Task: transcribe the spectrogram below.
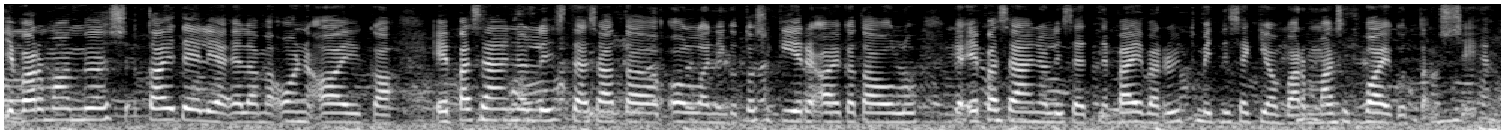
Ja varmaan myös taiteilijaelämä on aika epäsäännöllistä saattaa olla niin tosi kiire aikataulu ja epäsäännölliset ne päivärytmit, niin sekin on varmaan sit vaikuttanut siihen.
